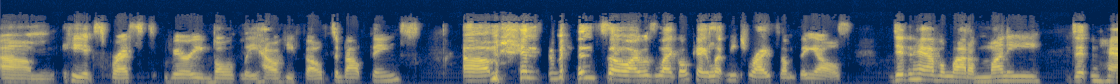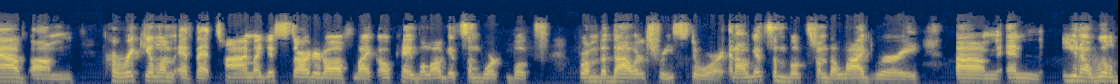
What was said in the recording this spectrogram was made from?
Um, he expressed very boldly how he felt about things. Um, and, and so I was like, okay, let me try something else. Didn't have a lot of money, didn't have um, curriculum at that time. I just started off like, okay, well, I'll get some workbooks from the Dollar Tree store, and I'll get some books from the library, um, and you know, we'll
